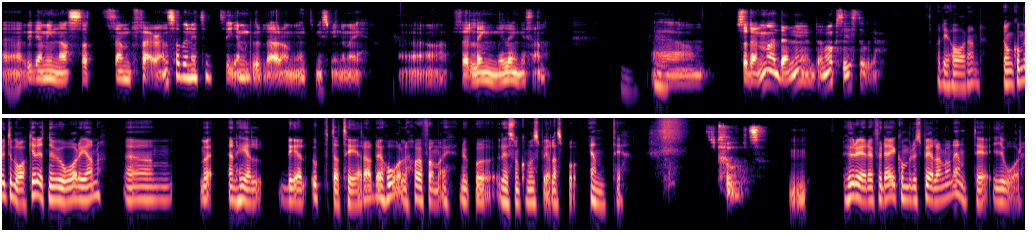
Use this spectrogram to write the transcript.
Eh, vill jag minnas att Sam Ferrens har vunnit ett VM-guld där om jag inte missminner mig. Eh, för länge, länge sedan. Eh, så den, den, är, den är också historia. och det har den. De kommer tillbaka dit nu i år igen. Um, med en hel del uppdaterade hål har jag för mig. Nu på det som kommer att spelas på NT. Coolt. Hur är det för dig? Kommer du spela någon NT i år?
